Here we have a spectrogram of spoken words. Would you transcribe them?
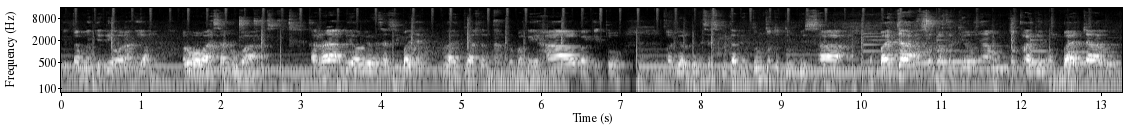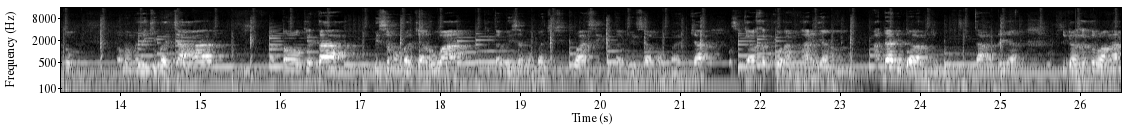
kita menjadi orang yang berwawasan luas. Karena di organisasi banyak belajar tentang berbagai hal, baik itu uh, di organisasi kita dituntut untuk bisa membaca contoh kecilnya, untuk rajin membaca, untuk uh, memiliki bacaan, atau kita bisa membaca ruang, kita bisa membaca situasi, kita bisa membaca segala kekurangan yang ada di dalam tubuh kita, ada ya segala kekurangan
